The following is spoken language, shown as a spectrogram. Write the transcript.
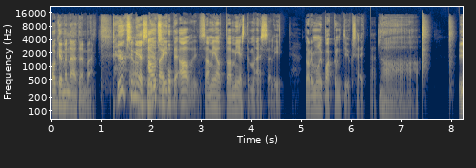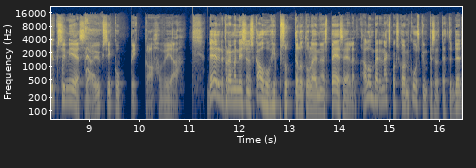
Okei, mennään eteenpäin. Yksi Joo. mies ja Auta yksi itse, au, Sami auttaa miesten mäessä liittyen. Sori, mulla oli pakko nyt yksi heittää. Ah. Yksi mies ja yksi kuppi kahvia. Dead Premonitions kauhuhipsuttelu tulee myös PClle. Alun perin Xbox 360 tehty Dead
